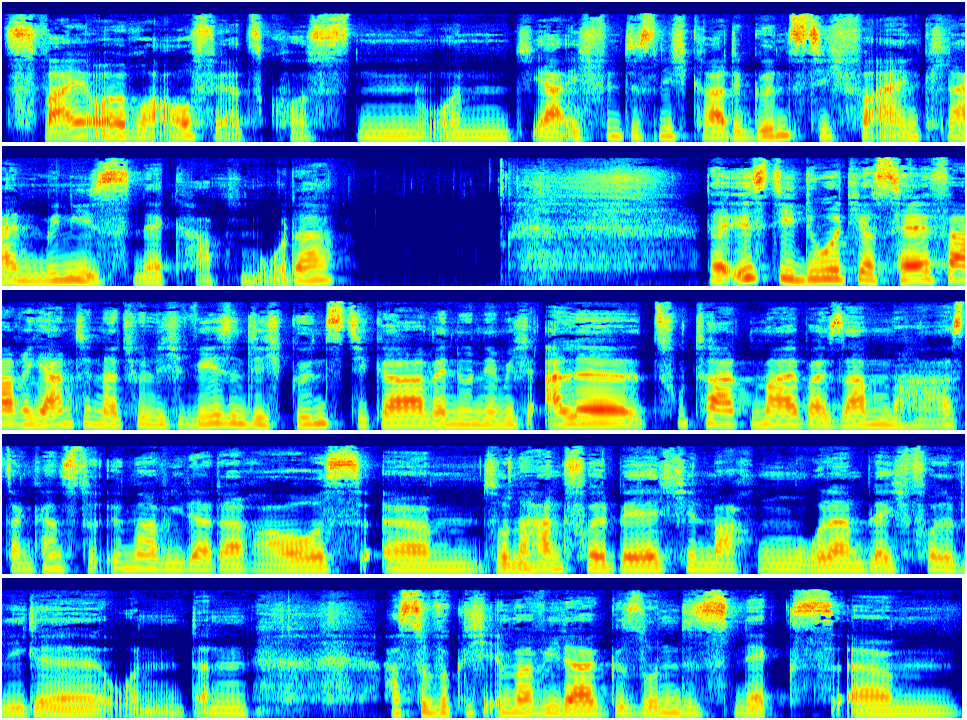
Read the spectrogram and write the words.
zwei Euro aufwärts kosten. Und ja, ich finde es nicht gerade günstig für einen kleinen Mini-Snack-Happen, oder? Da ist die Do-it-yourself-Variante natürlich wesentlich günstiger. Wenn du nämlich alle Zutaten mal beisammen hast, dann kannst du immer wieder daraus ähm, so eine Handvoll Bällchen machen oder ein Blech voll Riegel und dann hast du wirklich immer wieder gesunde Snacks ähm,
